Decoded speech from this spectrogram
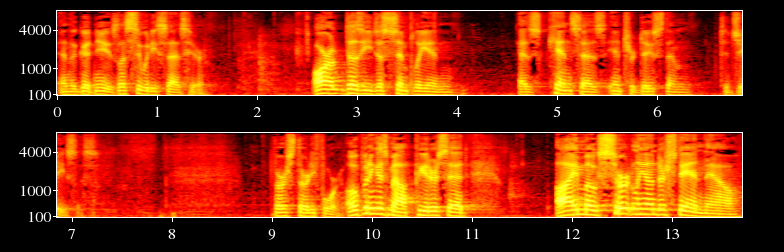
and the good news. Let's see what he says here. Or does he just simply, in, as Ken says, introduce them to Jesus? Verse 34. Opening his mouth, Peter said, I most certainly understand now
